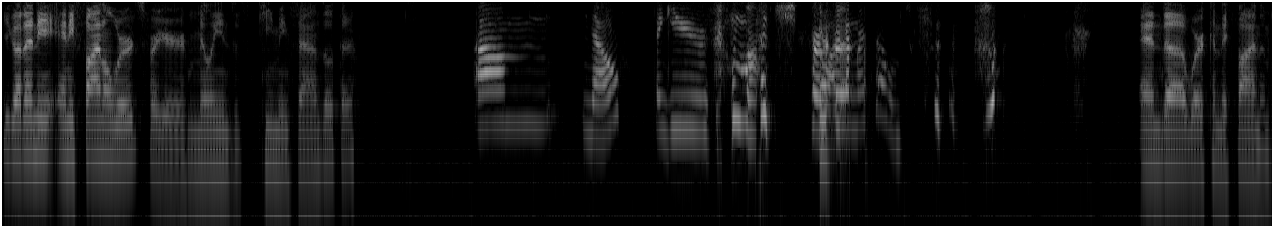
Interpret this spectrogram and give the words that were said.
You got any any final words for your millions of teeming fans out there? um, no. Thank you so much for watching my films. And uh, where can they find them?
